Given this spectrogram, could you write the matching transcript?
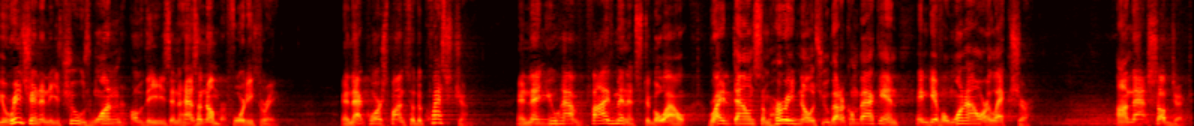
you reach in and you choose one of these, and it has a number, 43. And that corresponds to the question. And then you have five minutes to go out, write down some hurried notes. You've got to come back in and give a one hour lecture on that subject.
